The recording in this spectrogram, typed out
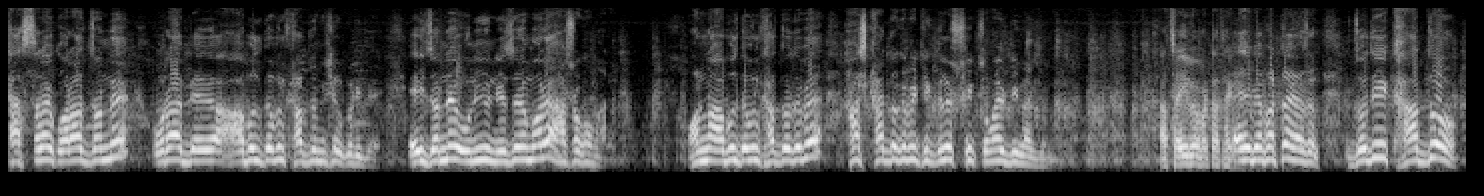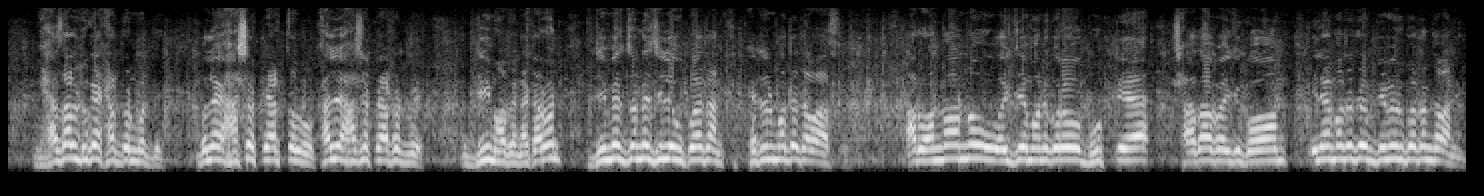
সাশ্রয় করার জন্যে ওরা আবুল তাবুল খাদ্য মিশেল করে দেয়। এই জন্যে উনি নিজেও মরে হাঁসও মারে। অন্য আবুল তাবুল খাদ্য দেবে হাঁস খাদ্য খাবে ঠিক দিলে ঠিক সময় ডিম আসবে না। আচ্ছা এই ব্যাপারটা থাকে। এই ব্যাপারটাই আসল যদি খাদ্য ভেজাল ঢুকে খাদ্যর মধ্যে, বলে হাঁসের পেট তুলবো, খালি হাঁসের পেট উঠবে, ডিম হবে না। কারণ ডিমের জন্য যেগুলো উপাদান, ফেটের মধ্যে দেওয়া আছে। আর অন্য অন্য ওই যে মনে করো ভুট্টা, সাদা ওই যে গম এগুলোর মধ্যে তো ডিমের উপাদান দেওয়া নেই।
